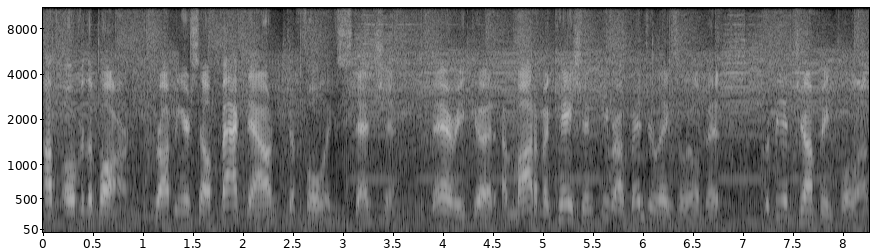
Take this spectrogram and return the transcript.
up over the bar, dropping yourself back down to full extension. Very good. A modification, E-Rock, bend your legs a little bit, would be a jumping pull-up.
